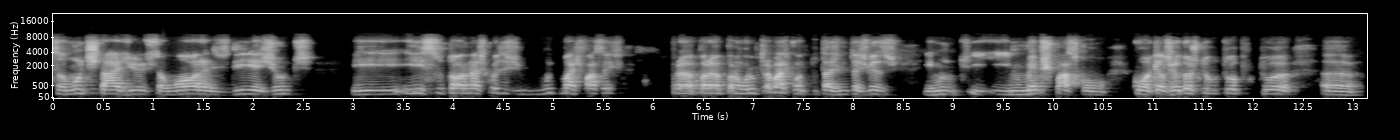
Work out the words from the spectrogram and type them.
são muitos estágios, são horas, dias juntos e, e isso torna as coisas muito mais fáceis para, para, para um grupo de trabalho, quando tu estás muitas vezes e, e, e no mesmo espaço com, com aqueles jogadores, tu, tu, tu uh,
